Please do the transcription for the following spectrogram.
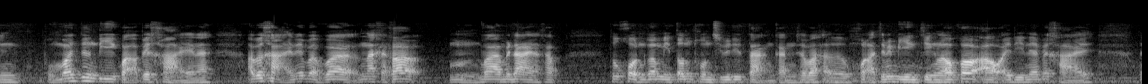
ยังผมว่ายังดีกว่าเอาไปขายนะเอาไปขายเนี่ยแบบว่าน่าแต่ก็อืมว่าไม่ได้นะครับ ทุกคนก็มีต้นทุนชีวิตที่ต่างกันใช่ป่ะเออคนอาจจะไม่มีจริงๆ แล้วก็เอาไอดีเนี่ยไปขายใน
